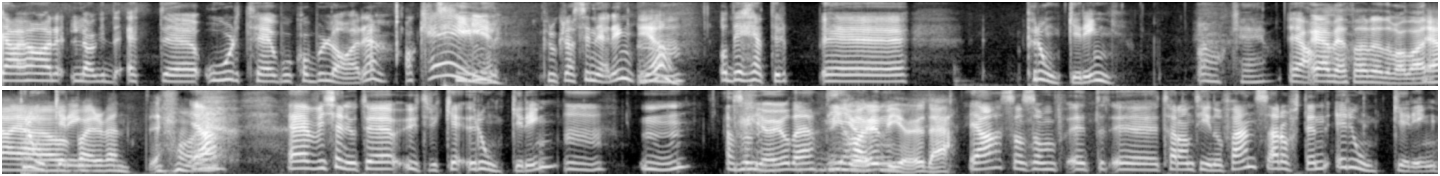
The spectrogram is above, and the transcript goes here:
Jeg har lagd et uh, ord til vokabularet til prokrastinering. Mm. Og det heter eh, pronkering. OK. Ja. Jeg vet allerede hva det er. Ja, jeg Prunkering. bare venter på Ja. Eh, vi kjenner jo til uttrykket runkering. Mm. Mm. Altså, vi gjør jo det. Vi, gjør en- vi gjør jo det. Ja, sånn som uh, Tarantino-fans er ofte en runkering.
